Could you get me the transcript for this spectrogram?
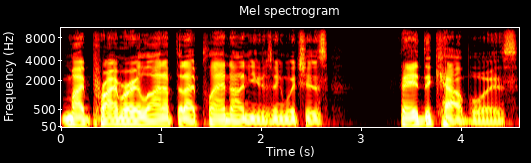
my primary lineup that I planned on using, which is fade the Cowboys.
